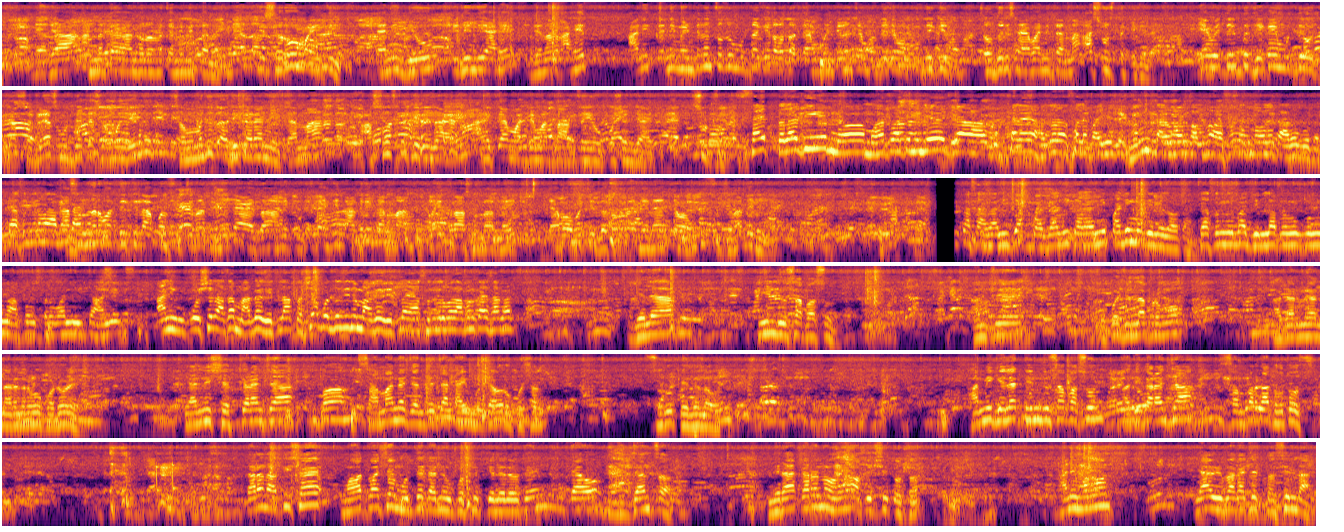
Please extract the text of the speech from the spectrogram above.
या अन्नत्याग आंदोलनाच्या निमित्तानं ती सर्व माहिती त्यांनी देऊ केलेली आहे देणार आहेत. आणि त्यांनी मेंटेनन्सचा जो मुद्दा केला होता त्या मेंटेनन्सच्या मुद्द्याच्या बाबतीत देखील चौधरी साहेबांनी त्यांना आश्वस्त केलेलं आहे. या व्यतिरिक्त जे काही मुद्दे होते त्या सगळ्याच मुद्द्याच्या संबंधित संबंधित अधिकाऱ्यांनी त्यांना आश्वस्त केलेलं आहे आणि त्या माध्यमातून आजचं हे उपोषण जे आहे ते सुटलं. साहेब तलाठी म- महत्त्वाचे म्हणजे ज्या मुख्यालय हजर असायला पाहिजे ते घेऊन असं त्यांच्यावर एक आरोप होता. त्या संदर्भात त्या देखील आपण सूचना दिलेल्या आहेत आणि कुठल्याही नागरिकांना कुठलाही त्रास होणार नाही. त्याबाबतची दक्षता घेण्याच्या बाबतीत सूचना दिलेल्या आहेत. विकास आघाडीच्या पदाधिकाऱ्यांनी पाठिंबा दिलेला होता. त्या संदर्भात जिल्हा प्रमुख म्हणून आपण सर्वांनी इथं आले. आणि उपोषण आता मागं घेतला. कशा पद्धतीने मागं घेतला? या संदर्भात आपण काय सांगाल? गेल्या तीन दिवसापासून आमचे उपजिल्हाप्रमुख आदरणीय नरेंद्रभाऊ पडोळे यांनी शेतकऱ्यांच्या व सामान्य जनतेच्या काही मुद्द्यावर उपोषण सुरू केलेलं होतं. आम्ही गेल्या तीन दिवसापासून अधिकाऱ्यांच्या संपर्कात होतोच. कारण अतिशय महत्त्वाचे मुद्दे त्यांनी उपस्थित केलेले होते. त्या मुद्द्यांचं निराकरण होणं अपेक्षित होतं. आणि म्हणून या विभागाचे तहसीलदार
